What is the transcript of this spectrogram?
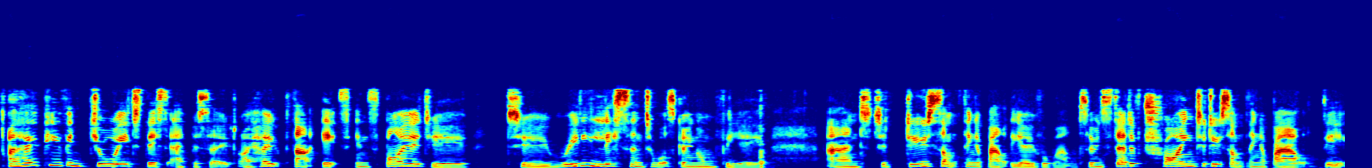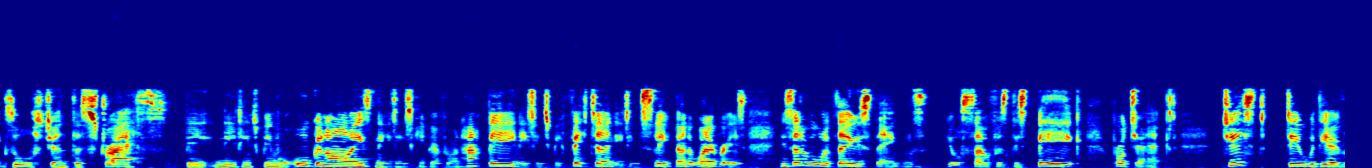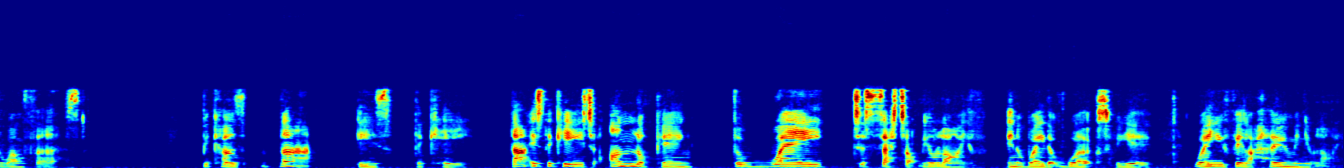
I hope you've enjoyed this episode. I hope that it's inspired you to really listen to what's going on for you and to do something about the overwhelm. So instead of trying to do something about the exhaustion, the stress, be, needing to be more organized, needing to keep everyone happy, needing to be fitter, needing to sleep better, whatever it is, instead of all of those things, yourself as this big project, just deal with the overwhelm first. Because that is the key. That is the key to unlocking the way to set up your life in a way that works for you, where you feel at home in your life,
